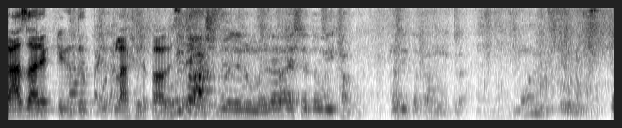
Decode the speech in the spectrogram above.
গাজার একটি কিন্তু পুতলা আসলে পাওয়া গেছে। তো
